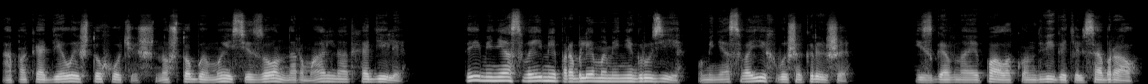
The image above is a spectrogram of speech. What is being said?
А пока делай, что хочешь, но чтобы мы сезон нормально отходили. Ты меня своими проблемами не грузи, у меня своих выше крыши. Из говна и палок он двигатель собрал.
